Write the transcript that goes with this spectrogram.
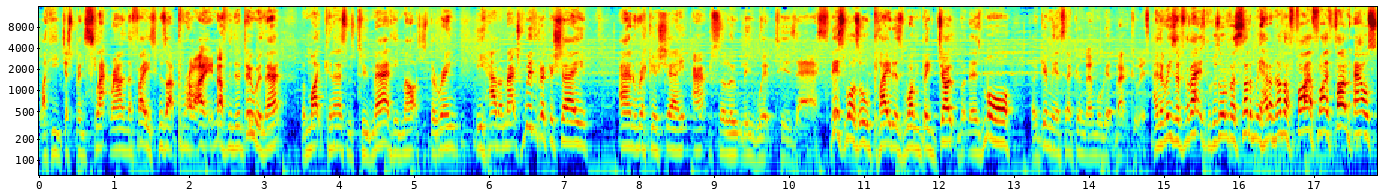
like he'd just been slapped round the face. He was like, Bro, I ain't nothing to do with that. But Mike Kanellis was too mad. He marched to the ring. He had a match with Ricochet and Ricochet absolutely whipped his ass. This was all played as one big joke, but there's more, so give me a second, then we'll get back to it. And the reason for that is because all of a sudden we had another Firefly Funhouse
